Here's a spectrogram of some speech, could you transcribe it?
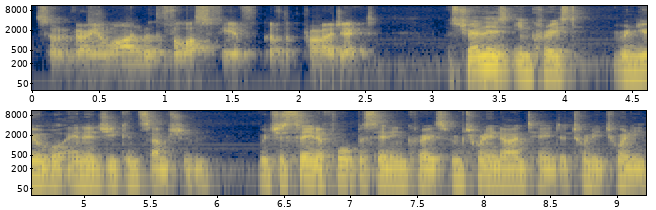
sort of very aligned with the philosophy of, of the project. Australia's increased renewable energy consumption, which has seen a 4% increase from 2019 to 2020,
